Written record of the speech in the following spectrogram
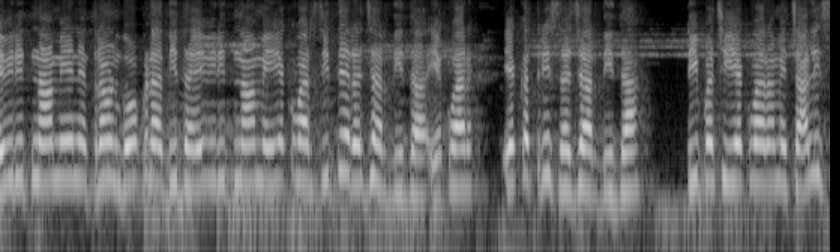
એવી રીતના અમે એને ત્રણ બોકડા દીધા, એવી રીતના અમે એકવાર સિત્તેર હજાર દીધા, એકવાર એકત્રીસ હજાર દીધા, તે પછી એકવાર અમે ચાલીસ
